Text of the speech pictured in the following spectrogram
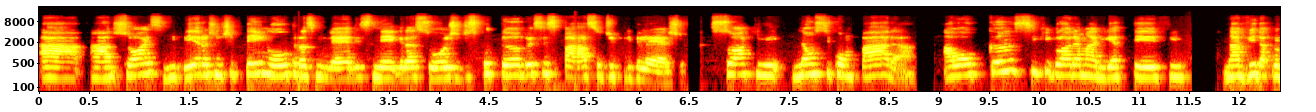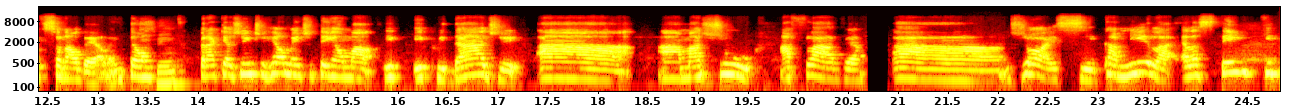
a, a Joyce Ribeiro, a gente tem outras mulheres negras hoje disputando esse espaço de privilégio. Só que não se compara ao alcance que Glória Maria teve na vida profissional dela. Então, para que a gente realmente tenha uma equidade, a, a Maju, a Flávia, a Joyce, Camila, elas têm que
